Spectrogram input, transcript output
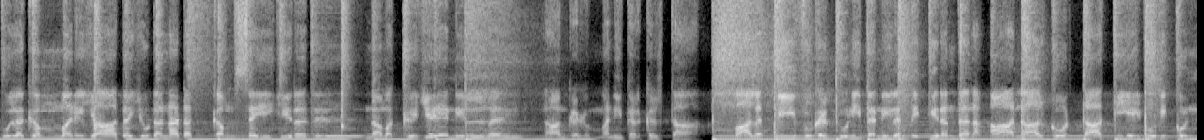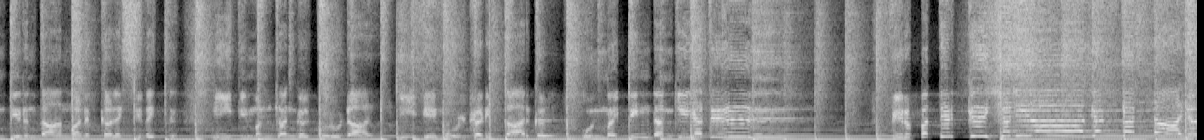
உலகம் மரியாதையுடன் அடக்கம் செய்கிறது. நமக்கு ஏன் இல்லை? நாங்களும் மனிதர்கள் தான். பல தீவுகள் புனித நிலத்தை திறந்தன. ஆனால் கோட்டாத்தியை ஓடிக்கொண்டிருந்தான். மனுக்களை சிதைத்து நீதிமன்றங்கள் குருடாய் நூல் கடித்தார்கள். உண்மை பின்தங்கியது. விருப்பத்திற்கு எதிராக கட்டாய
